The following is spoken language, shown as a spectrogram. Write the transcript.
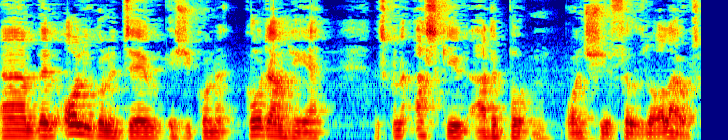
um, then all you're going to do is you're going to go down here it's going to ask you to add a button once you've filled it all out.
